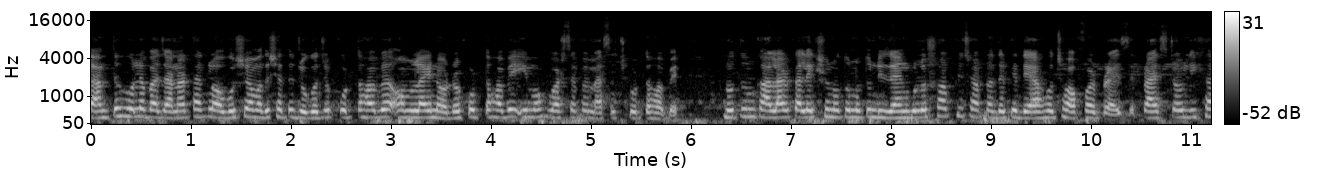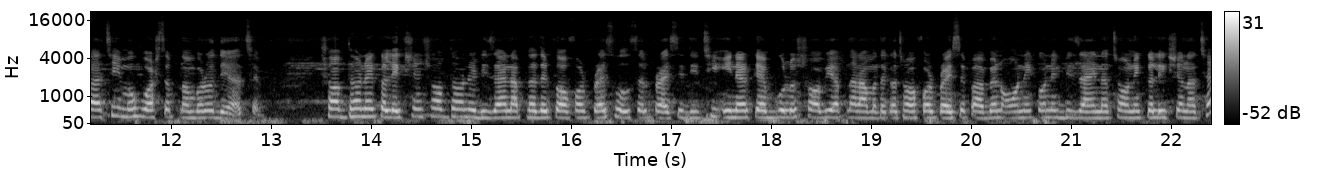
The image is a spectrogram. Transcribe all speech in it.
জানতে হলে বা জানার থাকলে অবশ্যই আমাদের সাথে যোগাযোগ করতে হবে অনলাইন অর্ডার করতে হবে ইমো হোয়াটসঅ্যাপে মেসেজ করতে হবে। নতুন কালার কালেকশন নতুন নতুন ডিজাইনগুলো সব কিছু আপনাদেরকে দেওয়া হচ্ছে অফার প্রাইসে প্রাইসটাও লেখা আছে ইমো হোয়াটসঅ্যাপ নাম্বারও দেওয়া আছে। সব ধরনের কালেকশন সব ধরনের ডিজাইন আপনাদেরকে অফার প্রাইস হোলসেল প্রাইসে দিচ্ছি। ইনার ক্যাপগুলো সবই আপনারা আমাদের কাছে অফার প্রাইসে পাবেন। অনেক অনেক ডিজাইন আছে, অনেক কালেকশন আছে।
